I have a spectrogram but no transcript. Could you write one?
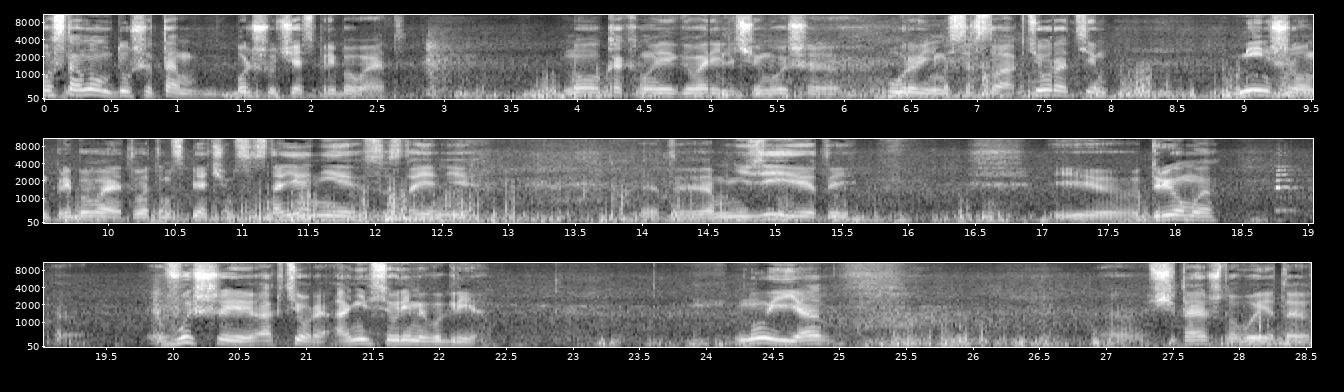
В основном души там большую часть пребывают. Но, как мы и говорили, чем выше уровень мастерства актера, тем меньше он пребывает в этом спячем состоянии, состоянии этой амнезии этой и э, дрема. Высшие актеры, они все время в игре. Ну и я э, считаю, что вы это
